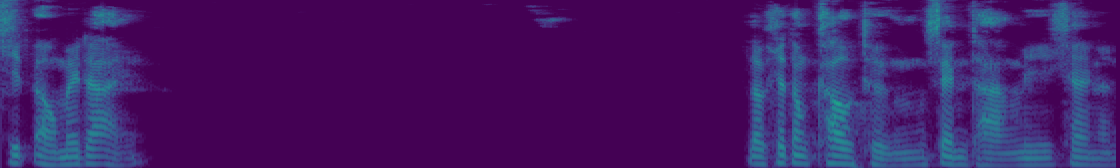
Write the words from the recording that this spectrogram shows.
คิดเอาไม่ได้ เราแค่ต้องเข้าถึงเส้นทางนี้แค่นั้น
